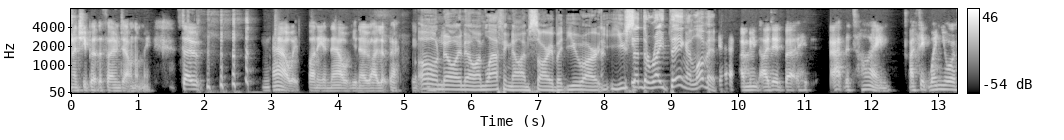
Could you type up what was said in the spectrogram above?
and she put the phone down on me. So now it's funny, and now you know I look back. think, Oh no, I know. I'm laughing now. I'm sorry, but you are you said the right thing. I love it. Yeah, I mean, I did, but at the time, I think when you're,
